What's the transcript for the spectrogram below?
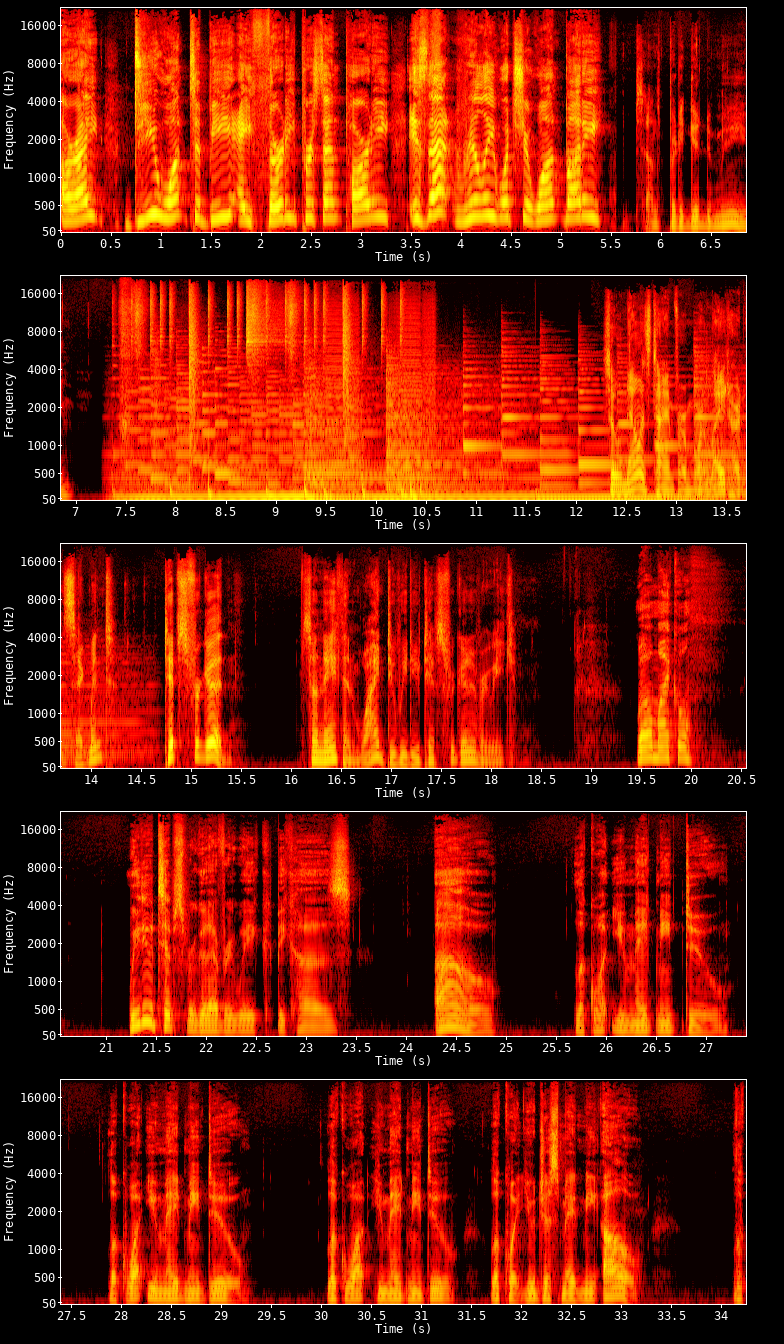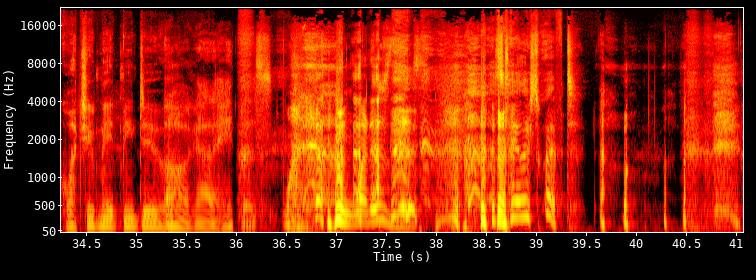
All right? Do you want to be a 30% party? Is that really what you want, buddy? Sounds pretty good to me. So now it's time for a more lighthearted segment Tips for Good. So, Nathan, why do we do Tips for Good every week? Well, Michael, we do tips for good every week because, oh, look what you made me do. Look what you made me do. Look what you made me do. Look what you just made me. Oh, look what you made me do. Oh, God, I hate this. What, what is this? it's Taylor Swift. All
